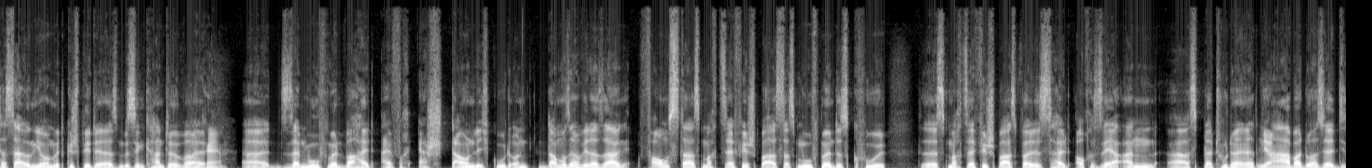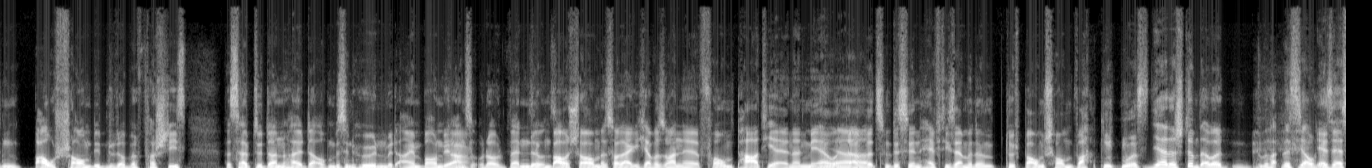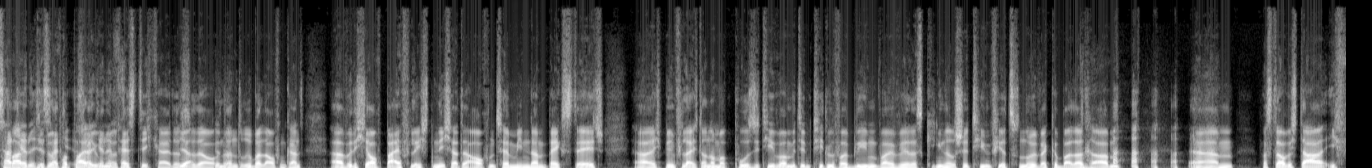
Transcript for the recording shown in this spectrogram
dass da irgendjemand mitgespielt, der das ein bisschen kannte, weil Okay. äh, sein Movement war halt einfach erstaunlich gut. Und da muss ich auch wieder sagen, Foamstars macht sehr viel Spaß, das Movement ist cool, es macht sehr viel Spaß, weil es halt auch sehr an äh, Splatoon erinnert. Ja. Aber du hast ja diesen Bauschaum, den du da verschießt, weshalb du dann halt da auch ein bisschen Höhen mit einbauen Ja. kannst oder Wände und so. Bauschaum, es soll eigentlich aber so an eine Foam-Party erinnern mehr und Ja. da wird es ein bisschen heftig sein, wenn du durch Baumschaum warten musst. Ja, das stimmt, aber du das ist ja auch Ja, es, es, hat ja, es, hat, es hat ja eine. Festigkeit, dass du da auch genau. dann drüber laufen kannst. Äh, Würde ich dir auch beipflichten. Ich hatte auch einen Termin dann Backstage. Äh, ich bin vielleicht auch nochmal positiver mit dem Titel verblieben, weil wir das gegnerische Team 4 zu 0 weggeballert haben. ähm, was glaube ich da, ich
